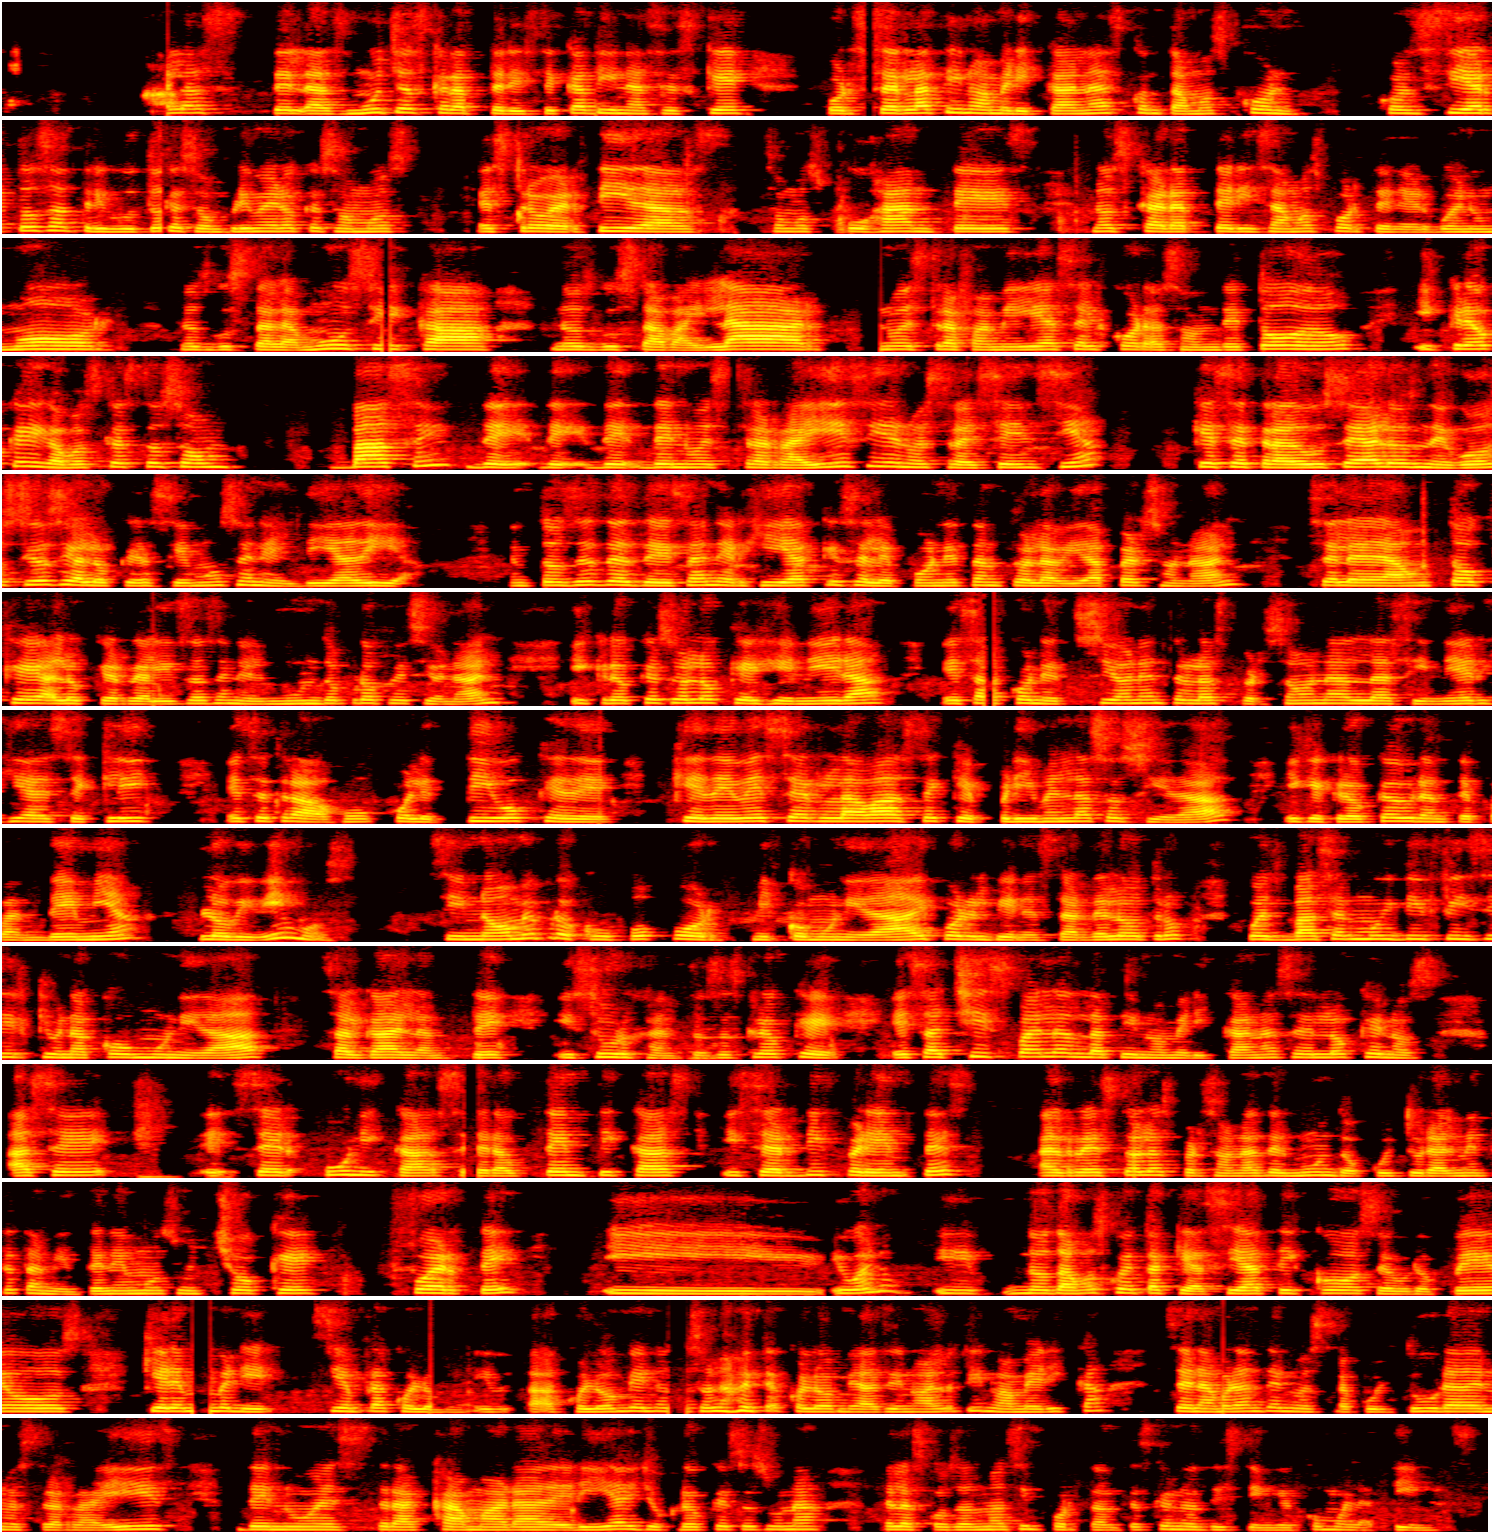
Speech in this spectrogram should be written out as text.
de, las, de las muchas características latinas es que por ser latinoamericanas contamos con, con ciertos atributos que son primero que somos extrovertidas, somos pujantes, nos caracterizamos por tener buen humor, nos gusta la música, nos gusta bailar, nuestra familia es el corazón de todo y creo que digamos que estos son base de, de, nuestra raíz y de nuestra esencia que se traduce a los negocios y a lo que hacemos en el día a día. Entonces, desde esa energía que se le pone tanto a la vida personal, se le da un toque a lo que realizas en el mundo profesional y creo que eso es lo que genera esa conexión entre las personas, la sinergia, ese clic, ese trabajo colectivo que, de, que debe ser la base que prime en la sociedad y que creo que durante pandemia lo vivimos. Si no me preocupo por mi comunidad y por el bienestar del otro, pues va a ser muy difícil que una comunidad salga adelante y surja. Entonces creo que esa chispa de las latinoamericanas es lo que nos hace eh, ser únicas, ser auténticas y ser diferentes al resto de las personas del mundo. Culturalmente también tenemos un choque fuerte y, bueno, y nos damos cuenta que asiáticos, europeos quieren venir siempre a Colombia, y a Colombia y no solamente a Colombia, sino a Latinoamérica, se enamoran de nuestra cultura, de nuestra raíz, de nuestra camaradería y yo creo que eso es una de las cosas más importantes que nos distingue como latinas.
